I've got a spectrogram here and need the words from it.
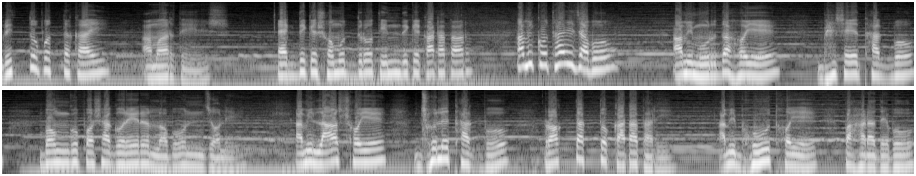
মৃত্যু উপত্যকায় আমার দেশ। একদিকে সমুদ্র তিন দিকে কাটাতার। আমি কোথায় যাব? আমি মুর্দা হয়ে ভেসে থাকব বঙ্গোপসাগরের লবণ জলে। আমি লাশ হয়ে ঝুলে থাকব রক্তাক্ত কাটাতারে। আমি ভূত হয়ে পাহারা দেব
